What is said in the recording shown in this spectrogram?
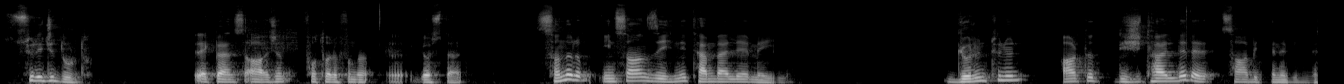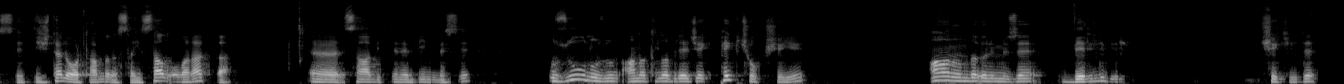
süreci durdu. Direkt ben size ağacın fotoğrafını e, gösterdim. Sanırım insan zihni tembelliğe meyilli. Görüntünün artık dijitalde de sabitlenebilmesi, dijital ortamda da sayısal olarak da e, sabitlenebilmesi, uzun uzun anlatılabilecek pek çok şeyi anında önümüze verili bir şekilde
